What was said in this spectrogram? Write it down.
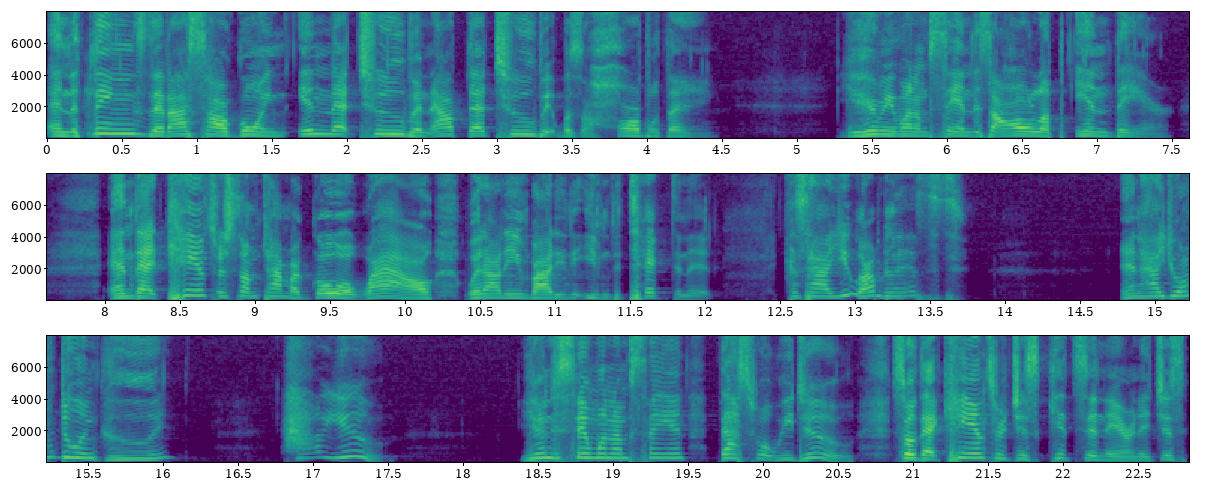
And the things that I saw going in that tube and out that tube, it was a horrible thing. You hear me what I'm saying? It's all up in there. And that cancer sometimes I go a while without anybody even detecting it. Because how you? I'm blessed. And how you? I'm doing good. How you? You understand what I'm saying? That's what we do. So that cancer just gets in there and it just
